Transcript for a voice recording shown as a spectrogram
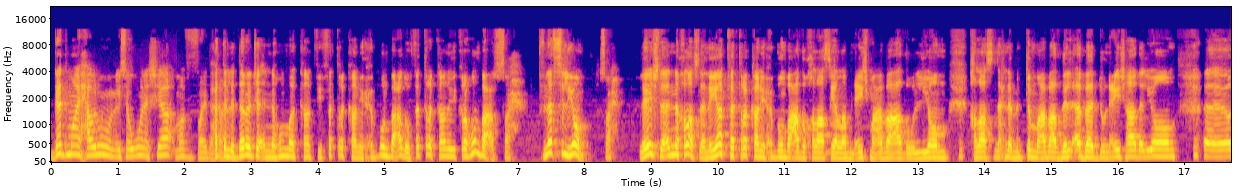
قد ما يحاولون يسوون أشياء ما في فائده حتى كانت. لدرجة إن هم كان في فترة كانوا يحبون بعض وفترة كانوا يكرهون بعض. صح. في نفس اليوم. صح. ليش؟ لأنه خلاص لأن جات فتره كانوا يحبون بعض وخلاص يلا بنعيش مع بعض واليوم خلاص نحن بنتم مع بعض للأبد ونعيش هذا اليوم آه،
